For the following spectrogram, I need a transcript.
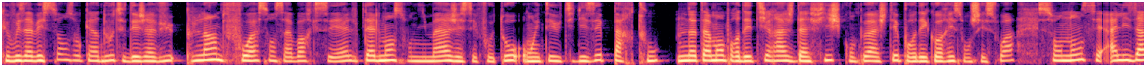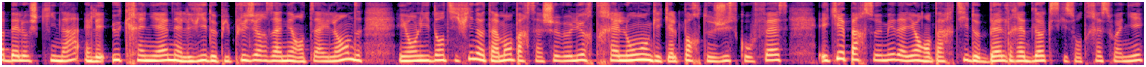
que vous avez sans aucun doute déjà vue plein de fois sans savoir que c'est elle, tellement son image et ses photos ont été utilisées partout, notamment pour des tirages d'affiches qu'on peut acheter pour décorer son chez-soi. Son nom, c'est Aliza Beloshkina. Elle est ukrainienne, elle vit depuis plusieurs années en Thaïlande et on l'identifie notamment par sa chevelure très longue qu'elle porte jusqu'aux fesses et qui est parsemée d'ailleurs en partie de belles dreadlocks qui sont très soignées.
